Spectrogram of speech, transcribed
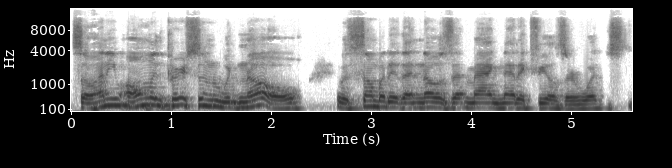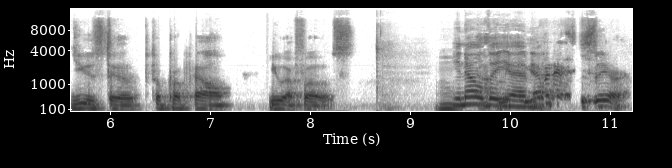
So any only person would know was somebody that knows that magnetic fields are what's used to, to propel UFOs. You know the, um, um, the evidence is there.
